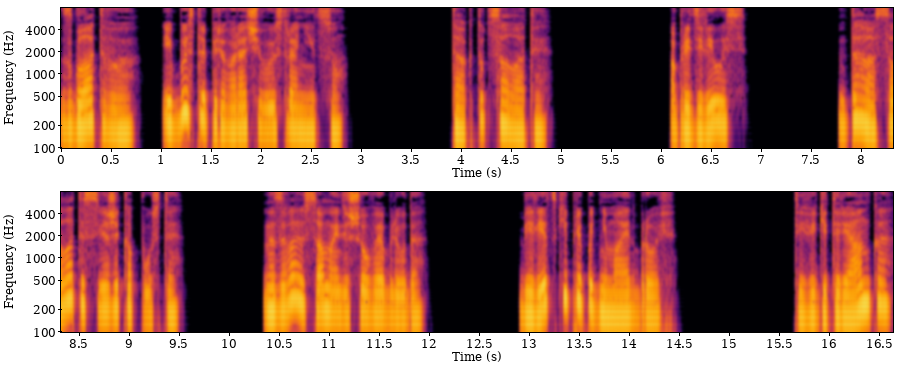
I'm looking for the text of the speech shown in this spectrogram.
Сглатываю и быстро переворачиваю страницу. Так, тут салаты. Определилась? Да, салат из свежей капусты. Называю самое дешевое блюдо. Белецкий приподнимает бровь. Ты вегетарианка?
